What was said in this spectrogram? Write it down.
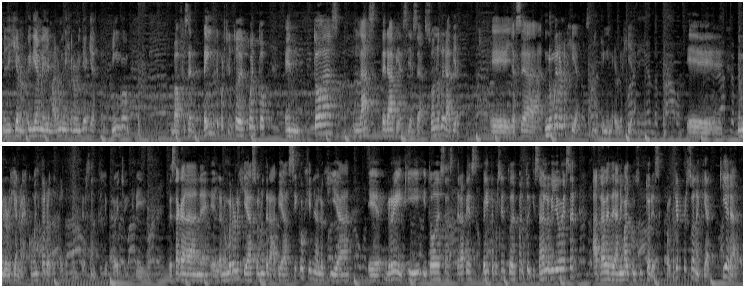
Me dijeron, hoy día me llamaron, me dijeron hoy día que hasta el domingo va a ofrecer 20% de descuento en todas las terapias, ya sea sonoterapia, eh, ya sea numerología, tu numerología, eh, numerología no es como el tarot, es algo muy interesante, yo me lo he hecho increíble. Te sacan eh, la numerología, sonoterapia, psicogenealogía, eh, reiki y todas esas terapias 20% de descuento. ¿Y saben lo que yo voy a hacer? A través de Animal Consultores. Cualquier persona que adquiera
